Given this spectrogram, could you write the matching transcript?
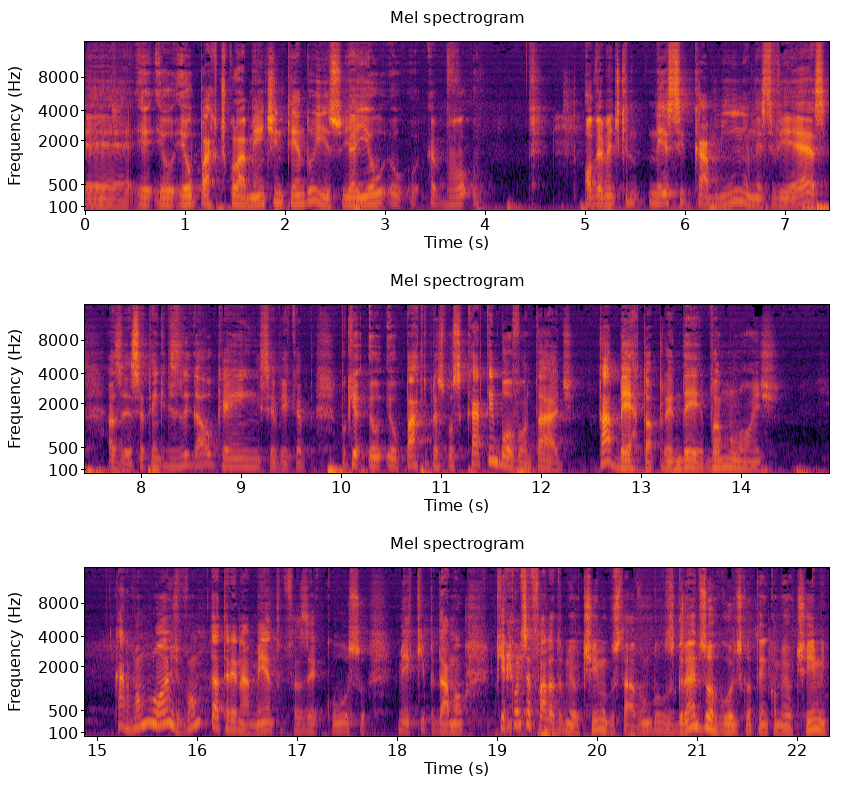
É, eu, eu, particularmente entendo isso. E aí eu, eu, eu, vou. Obviamente que nesse caminho, nesse viés, às vezes você tem que desligar alguém, você vê que. É, porque eu, eu parto para esse cara, tem boa vontade? Tá aberto a aprender? Vamos longe. Cara, vamos longe, vamos dar treinamento, fazer curso, minha equipe dá mão. Porque quando você fala do meu time, Gustavo, um dos grandes orgulhos que eu tenho com o meu time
